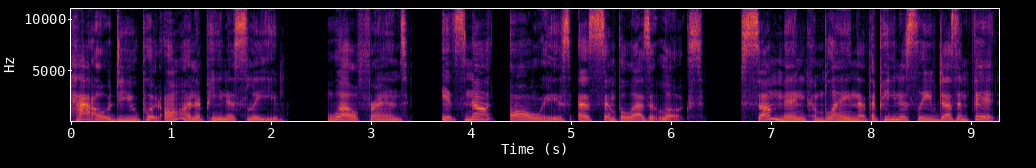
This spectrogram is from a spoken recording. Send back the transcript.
How do you put on a penis sleeve? Well, friends, it's not always as simple as it looks. Some men complain that the penis sleeve doesn't fit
